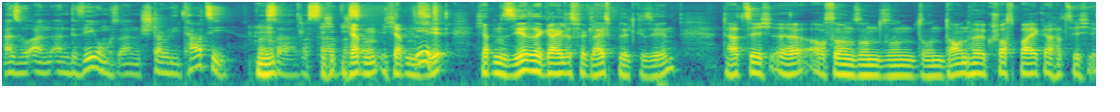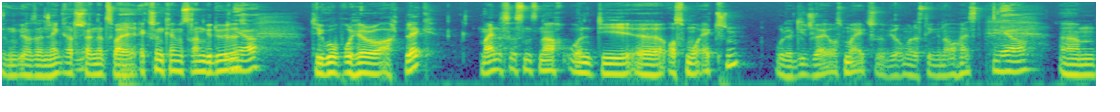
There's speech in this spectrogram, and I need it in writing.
Also an, an Bewegungs-, an Stabilitati, was Mhm. da, was da, Ich, ich habe ich hab ein, sehr, ich hab ein sehr, sehr geiles Vergleichsbild gesehen. Da hat sich äh, auch so ein, so ein, so ein, so ein Downhill-Crossbiker, hat sich irgendwie an seine Lenkradstange zwei Actioncams dran gedödelt. Ja, Die GoPro Hero 8 Black, meines Wissens nach, und die äh, Osmo Action oder DJI Osmo Action, oder wie auch immer das Ding genau heißt, ja. ähm,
